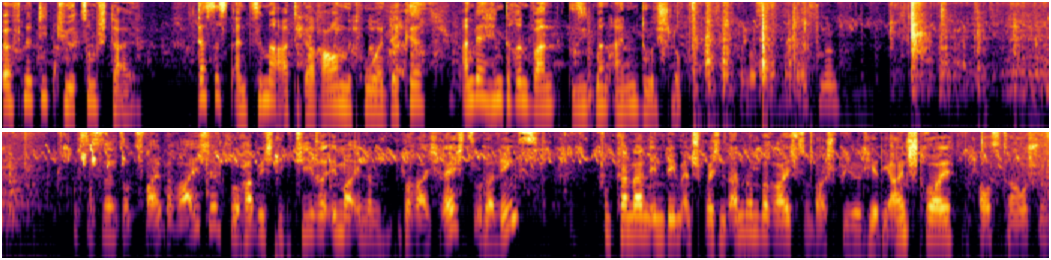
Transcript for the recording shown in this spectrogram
öffnet die Tür zum Stall. Das ist ein zimmerartiger Raum mit hoher Decke. An der hinteren Wand sieht man einen Durchschlupf. Ich kann das auch mal öffnen. Das sind so zwei Bereiche. So habe ich die Tiere immer in einem Bereich rechts oder links und kann dann in dem entsprechend anderen Bereich, zum Beispiel hier die Einstreu, austauschen.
